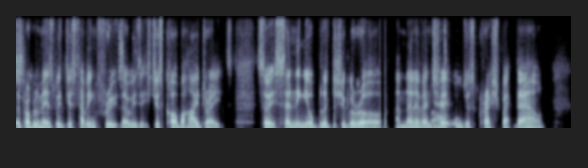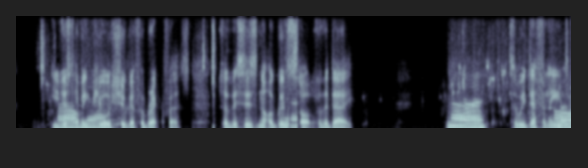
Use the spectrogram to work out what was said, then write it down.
The problem is with just having fruit though, is it's just carbohydrates. So it's sending your blood sugar up and then eventually Yeah. it will just crash back down. You're just Oh, having yeah. pure sugar for breakfast. So this is not a good Yeah. start for the day. No, So we definitely need Oh. to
